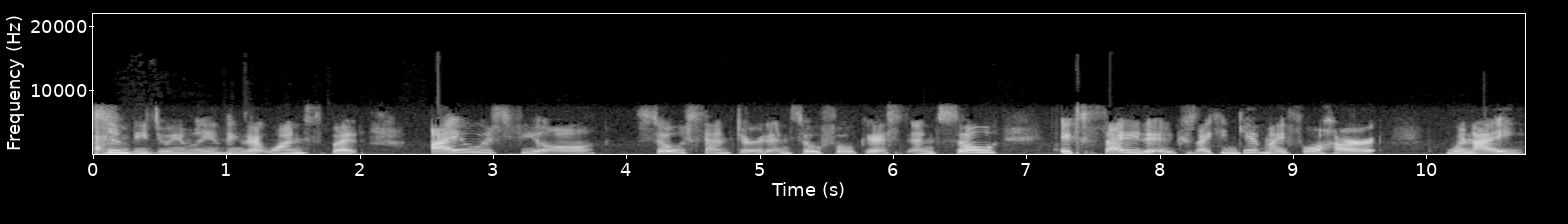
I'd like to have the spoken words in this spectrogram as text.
be doing a million things at once, but I always feel so centered and so focused and so excited because I can give my full heart when I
